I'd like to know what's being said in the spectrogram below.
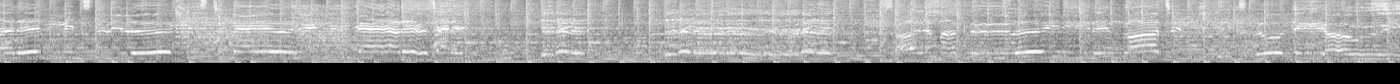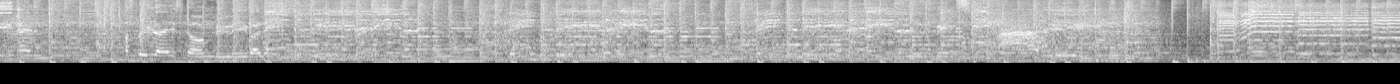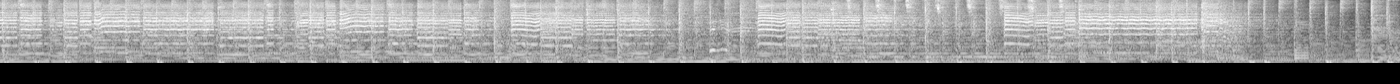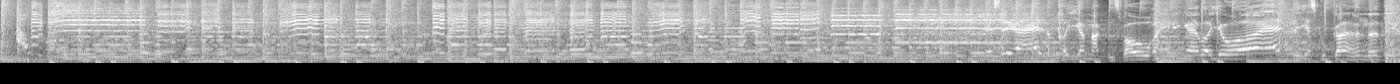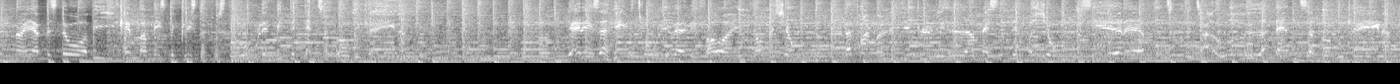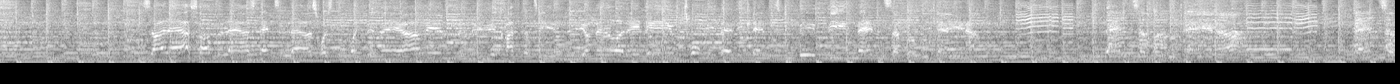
på Vi det danser på vulkaner Ja, det er så helt utroligt, hvad vi får af information Der fremmer ligegyldighed og masse depression Du siger det er for tidligt, tager ud og danser på vulkaner så lad os hoppe, lad os danse, lad os ryste frygte med og vinde nye kræfter til en ny og bedre dag. Det er utroligt, hvad vi kan, vi vil. Vi danser på vulkaner. Danser på vulkaner. Danser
